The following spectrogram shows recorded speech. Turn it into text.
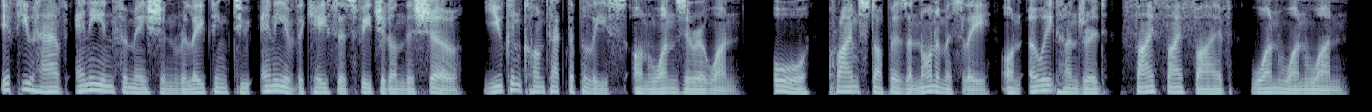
If you have any information relating to any of the cases featured on this show, you can contact the police on 101 or Crime Stoppers anonymously on 0800 555 111.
